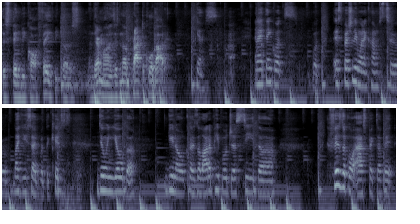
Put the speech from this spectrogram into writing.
this thing we call faith because in their minds there's nothing practical about it. Yes, and I think what's what especially when it comes to like you said with the kids doing yoga, you know, because a lot of people just see the physical aspect of it,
